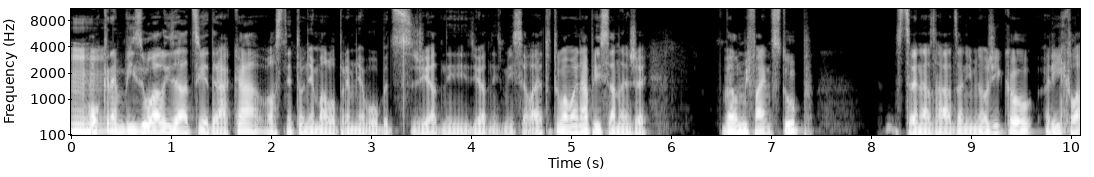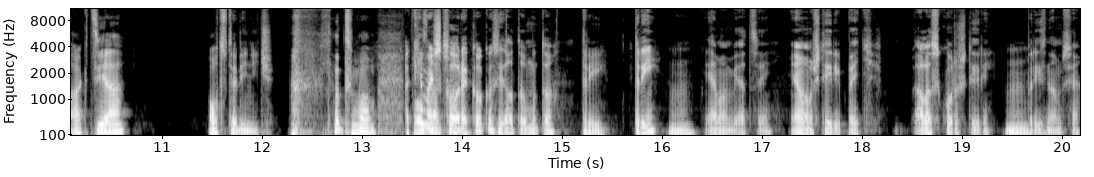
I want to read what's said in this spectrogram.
Mhm. Okrem vizualizácie draka, vlastne to nemalo pre mňa vôbec žiadny, žiadny zmysel. A ja to tu mám aj napísané, že veľmi fajn vstup, scéna s hádzaním nožíkov, rýchla akcia, odtedy nič. to tu mám Aké máš skóre? Koľko si dal tomuto? 3. 3? Hm, Ja mám viacej. Ja mám 4-5. Ale skôr 4, hm. priznám sa.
